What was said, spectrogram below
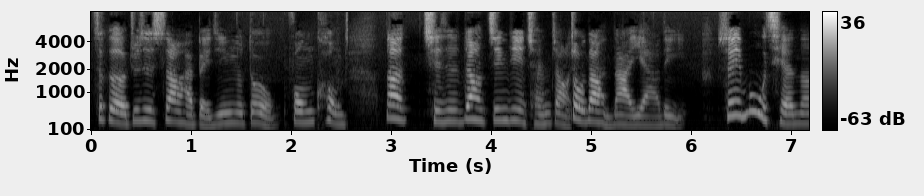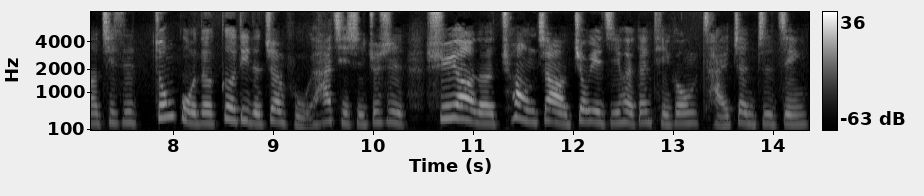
这个就是上海、北京都有封控，那其实让经济成长受到很大压力。所以目前呢，其实中国的各地的政府，它其实就是需要的创造就业机会跟提供财政资金。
